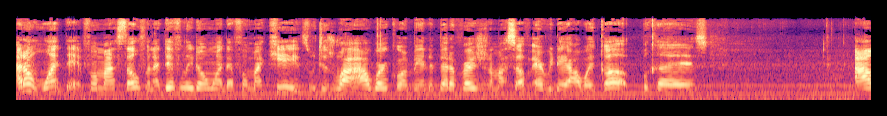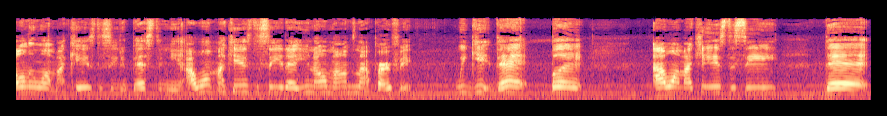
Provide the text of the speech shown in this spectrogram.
I don't want that for myself, and I definitely don't want that for my kids, which is why I work on being a better version of myself every day I wake up because I only want my kids to see the best in me. I want my kids to see that, you know, mom's not perfect. We get that, but I want my kids to see that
